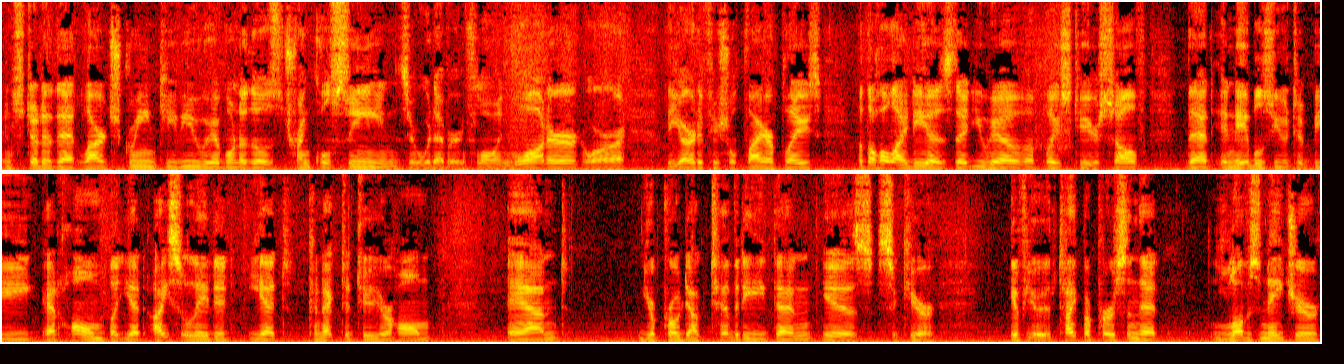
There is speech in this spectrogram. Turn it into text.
instead of that large screen TV, you have one of those tranquil scenes or whatever, flowing water or the artificial fireplace. But the whole idea is that you have a place to yourself that enables you to be at home, but yet isolated, yet connected to your home, and your productivity then is secure if you're the type of person that loves nature,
